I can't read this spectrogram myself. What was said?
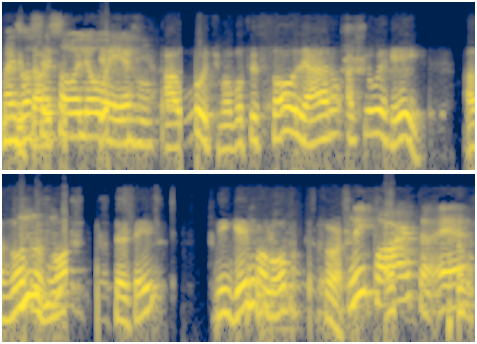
Mas você tal. só olhou o erro. A última, vocês só olharam a que eu errei. As outras uhum. 9 que eu acertei, ninguém uhum. falou, professor. Não importa, é.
